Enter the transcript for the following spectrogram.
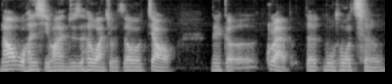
然后我很喜欢，就是喝完酒之后叫那个 Grab 的摩托车，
